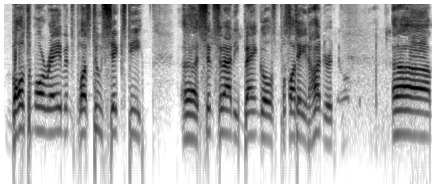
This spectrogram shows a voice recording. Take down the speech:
Baltimore Ravens plus 260. Uh, Cincinnati Bengals plus 800. Um,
